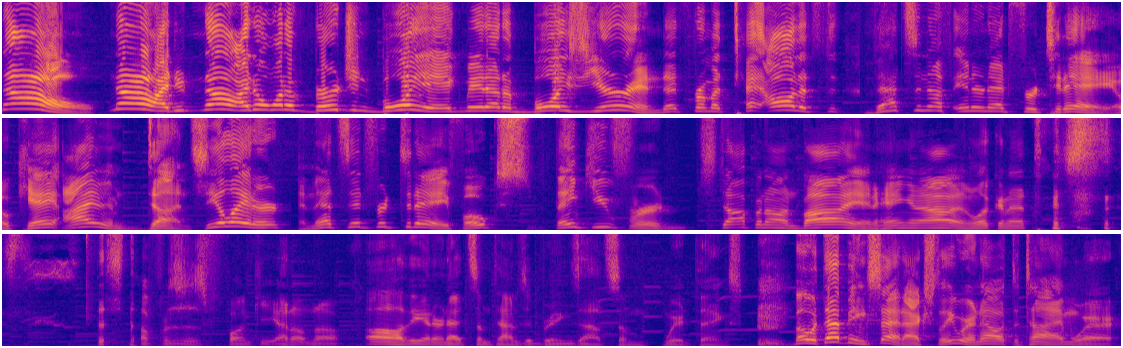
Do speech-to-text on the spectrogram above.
No, no, I do no. I don't want a virgin boy egg made out of boy's urine. That from a te- oh, that's that's enough internet for today. Okay, I am done. See you later. And that's it for today, folks. Thank you for stopping on by and hanging out and looking at this. this stuff was just funky. I don't know. Oh, the internet sometimes it brings out some weird things. but with that being said, actually, we're now at the time where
